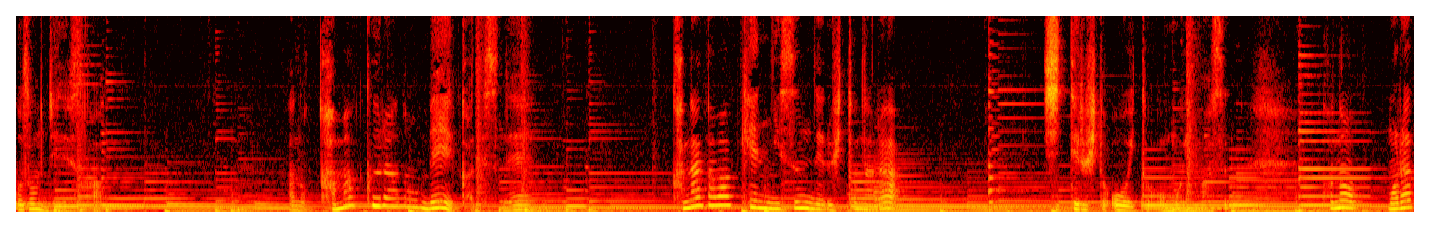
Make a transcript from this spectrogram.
ご存知ですか？あの鎌倉の名家ですね。神奈川県に住んでる人なら知ってる人多いと思います。このもらっ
